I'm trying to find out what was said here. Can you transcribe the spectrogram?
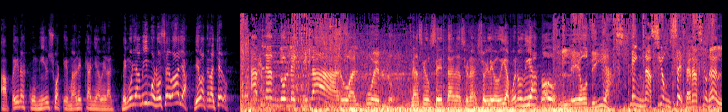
apenas comienzo a quemar el cañaveral. Vengo ya mismo, no se vaya, llévatela, chero. Hablándole claro al pueblo. Nación Z Nacional, soy Leo Díaz. Buenos días a todos. Leo Díaz, en Nación Z Nacional.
